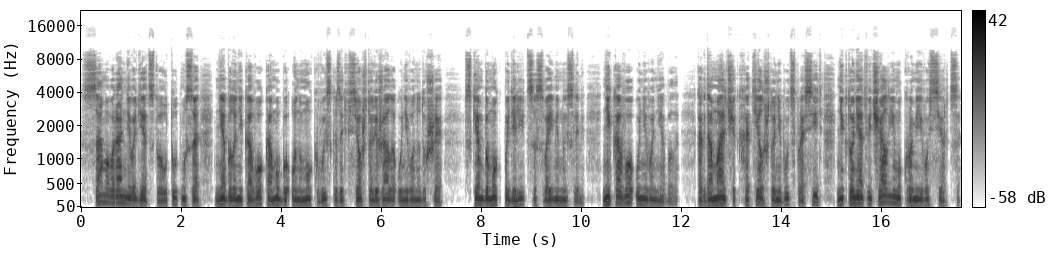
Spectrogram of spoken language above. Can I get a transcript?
С самого раннего детства у Тутмоса не было никого, кому бы он мог высказать все, что лежало у него на душе, с кем бы мог поделиться своими мыслями. Никого у него не было. Когда мальчик хотел что-нибудь спросить, никто не отвечал ему, кроме его сердца.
